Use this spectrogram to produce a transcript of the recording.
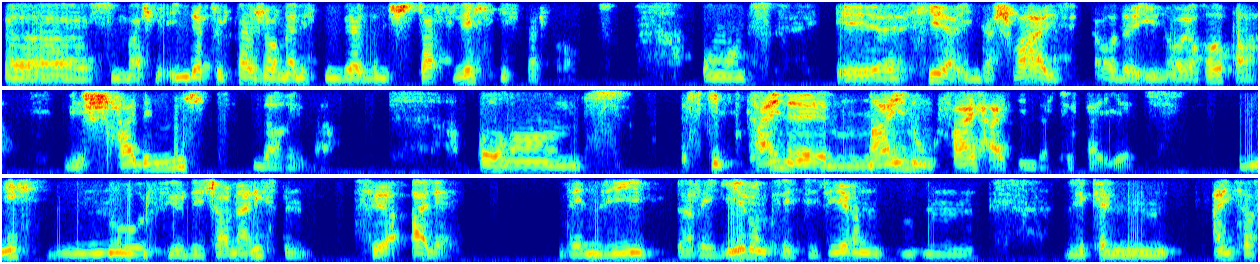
Äh, zum Beispiel in der Türkei Journalisten werden strafrechtlich verfolgt. Und äh, hier in der Schweiz oder in Europa, wir schreiben nicht darüber. Und es gibt keine Meinungsfreiheit in der Türkei jetzt. Nicht nur für die Journalisten, für alle wenn Sie die Regierung kritisieren, mm, Sie können einfach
